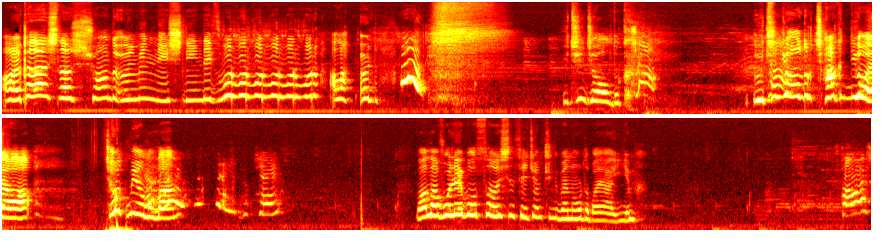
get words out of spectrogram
Arkadaşlar şu anda ölmenin eşliğindeyiz. Vur vur vur vur vur vur. Allah öldüm. Üçüncü olduk. Üçüncü olduk çak diyor ya. Çakmıyor mu lan? Şey. Valla voleybol savaşını seçiyorum çünkü ben orada bayağı iyiyim. Savaş.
